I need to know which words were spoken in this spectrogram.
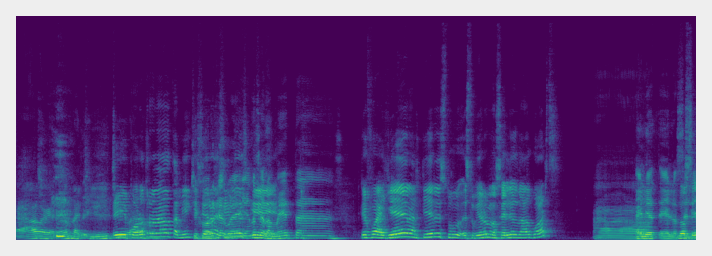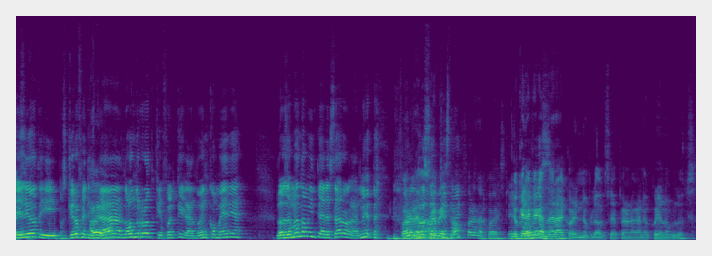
Ah, me agarraron la chicha. Y por otro lado, también Sí, quisiera Jorge, decirles ya no se la que. metas. que fue ayer, antier, estu- estuvieron los Elliot Awards. Ah. Elliot, eh, los, Los Elliot. Elliot, y pues quiero A felicitar a Lonrod, que fue el que ganó en comedia. Los demás no me interesaron, la neta. Fueron el No jueves, ¿no? fue. Fueron el jueves. El Yo quería que ganara Corino Vlogs, pero no ganó Corino Vlogs.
